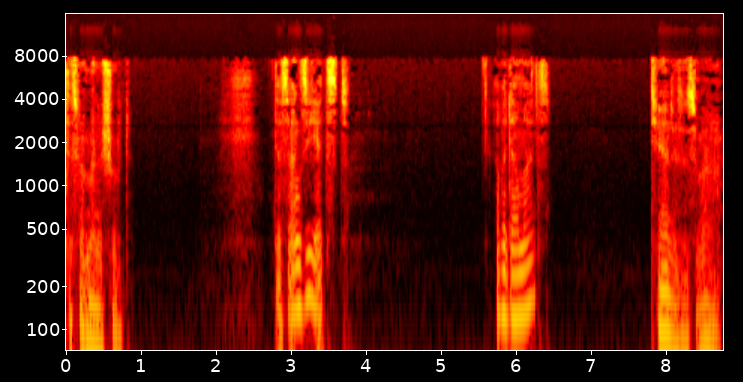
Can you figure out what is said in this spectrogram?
Das war meine Schuld. Das sagen Sie jetzt. Aber damals? Tja, das ist wahr.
